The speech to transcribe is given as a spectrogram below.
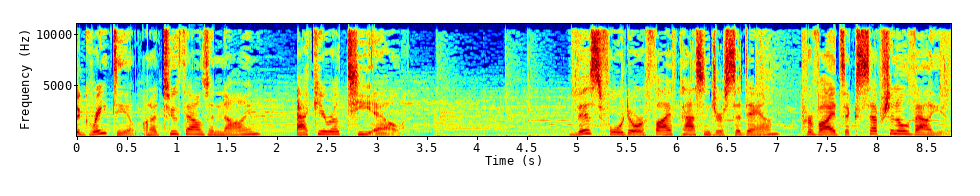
a great deal on a 2009 Acura TL. This four-door, five-passenger sedan provides exceptional value.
